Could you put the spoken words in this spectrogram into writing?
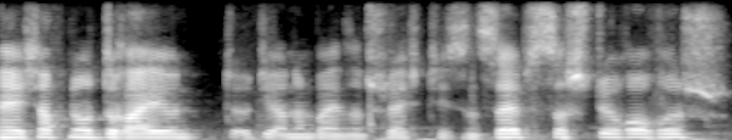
Nee, ich habe nur drei und die anderen beiden sind schlecht. Die sind selbstzerstörerisch.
